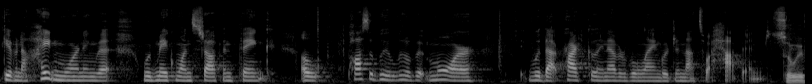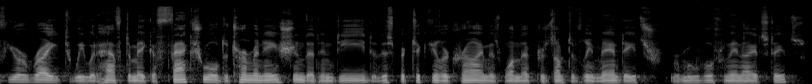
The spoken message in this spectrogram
given a heightened warning that would make one stop and think a, possibly a little bit more with that practically inevitable language, and that's what happened. So if you're right, we would have to make a factual determination that indeed this particular crime is one that presumptively mandates removal from the United States?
